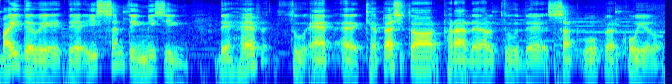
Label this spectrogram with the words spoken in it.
By the way, there is something missing. They have to add a capacitor parallel to the subwoofer coil.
